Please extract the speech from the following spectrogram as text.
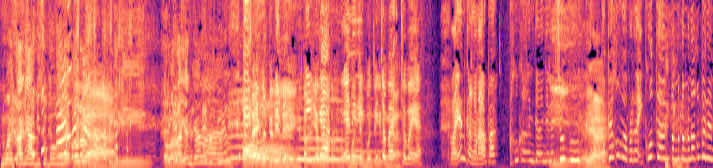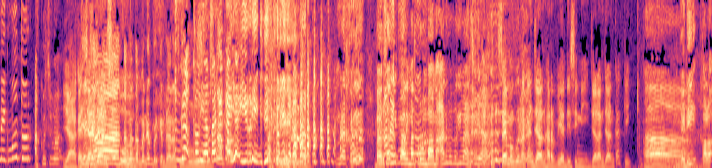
Nuansanya habis subuh ngeliat orang Iya. keliling. Kalau Ryan jalan. Saya ikut keliling, tapi yang Enggak, motor enggak, nih, bonceng-bonceng itu coba enggak. coba ya. Ryan kangen apa? Aku kangen jalan-jalan subuh. Iya. Tapi aku nggak pernah ikutan. Temen-temen aku pada naik motor. Aku cuma Ya, kan Dia jalan-jalan jalan, subuh. teman-temannya berkendara Enggak, subuh. kelihatannya kayak iri gitu ya. Mereka tuh Barusan ini kalimat motor. perumpamaan apa bagaimana? Saya menggunakan jalan harfiah di sini, jalan-jalan kaki. Oh. Jadi kalau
